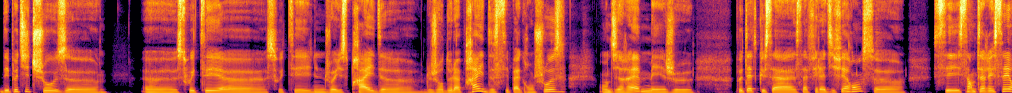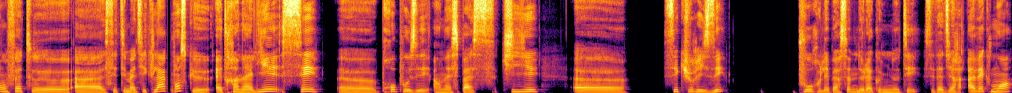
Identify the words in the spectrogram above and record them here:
des petites choses. Euh, souhaiter, une joyeuse Pride le jour de la Pride, c'est pas grand-chose, on dirait, mais peut-être que ça, ça fait la différence. c'est s'intéresser en fait à ces thématiques-là. Je pense que être un allié, c'est proposer un espace qui est sécurisé pour les personnes de la communauté. C'est-à-dire, avec moi,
